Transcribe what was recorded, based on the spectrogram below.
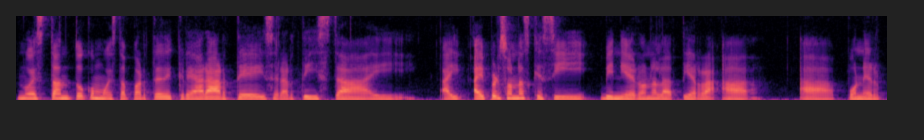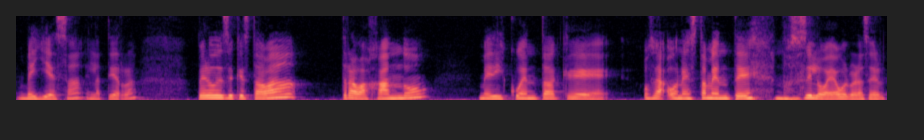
no es tanto como esta parte de crear arte y ser artista y hay, hay personas que sí vinieron a la tierra a, a poner belleza en la tierra, pero desde que estaba trabajando me di cuenta que, o sea, honestamente, no sé si lo voy a volver a hacer,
